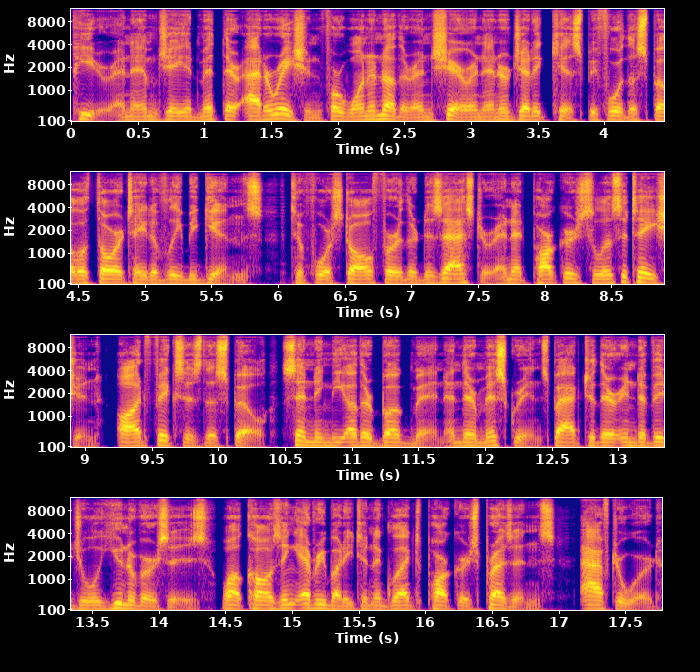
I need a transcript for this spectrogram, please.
Peter and MJ admit their adoration for one another and share an energetic kiss before the spell authoritatively begins to forestall further disaster, and at Parker's solicitation, Odd fixes the spell, sending the other Bugmen and their miscreants back to their individual universes, while causing everybody to neglect Parker's presence. Afterward,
